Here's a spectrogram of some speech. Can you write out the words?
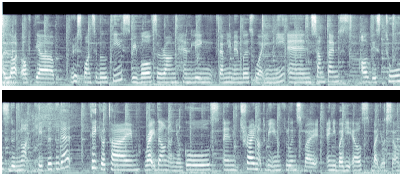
A lot of their responsibilities revolves around handling family members who are in need and sometimes all these tools do not cater to that. Take your time, write down on your goals and try not to be influenced by anybody else but yourself.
